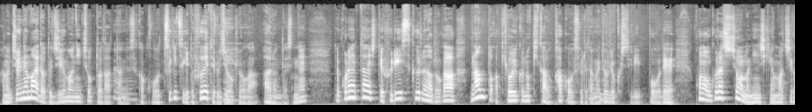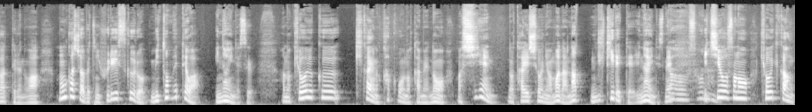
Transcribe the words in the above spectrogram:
あの10年前だと10万人ちょっとだったんですが、こう次々と増えている状況があるんですね。でこれに対してフリースクールなどがなんとか教育の機会を確保するため努力している一方で、この小倉市長の認識が間違っているのは文科省は別にフリースクールを認めてはいないんです。あの教育機会の確保のための、まあ、支援の対象にはまだなりきれていないんですね。一応その教育機関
